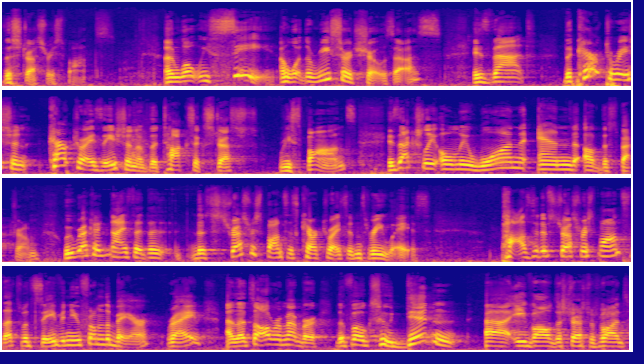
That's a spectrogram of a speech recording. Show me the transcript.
the stress response. And what we see, and what the research shows us, is that the characterization, characterization of the toxic stress response is actually only one end of the spectrum. We recognize that the, the stress response is characterized in three ways. Positive stress response, that's what's saving you from the bear, right? And let's all remember the folks who didn't uh, evolve the stress response,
